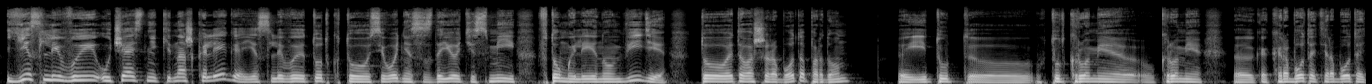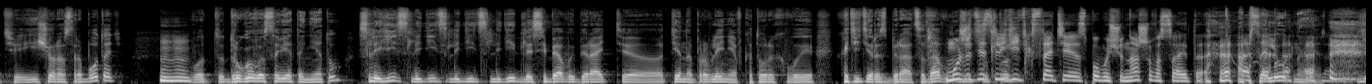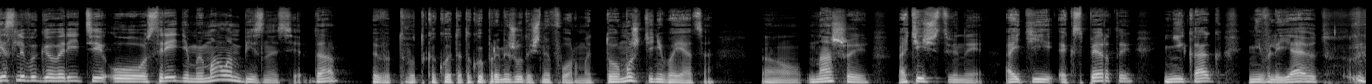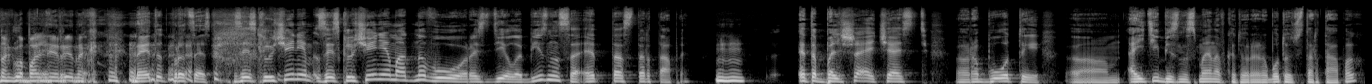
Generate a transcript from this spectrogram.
Если вы участники наш коллега, если вы тот, кто сегодня создаете СМИ в том или ином виде, то это ваша работа, пардон. И тут, э, тут кроме, кроме э, как работать, работать, еще раз работать, Угу. Вот другого совета нету. Следить, следить, следить, следить, для себя выбирать э, те направления, в которых вы хотите разбираться. Да? Можете Тут следить, тоже... кстати, с помощью нашего сайта. Абсолютно. Если вы говорите о среднем и малом бизнесе, да, вот, вот какой-то такой промежуточной формы, то можете не бояться. Э, наши отечественные IT-эксперты никак не влияют на глобальный на рынок. На, на этот процесс. За исключением, за исключением одного раздела бизнеса, это стартапы. Угу. Это большая часть э, работы э, IT-бизнесменов, которые работают в стартапах.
